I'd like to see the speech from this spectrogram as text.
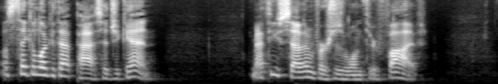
Let's take a look at that passage again. Matthew 7, verses 1 through 5.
